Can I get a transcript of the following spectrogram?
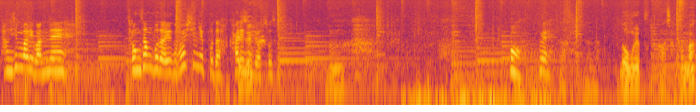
당신 말이 맞네. 정상보다 이거 훨씬 예쁘다. 가리는 그지? 게 없어서. 응. 어, 왜? 너무 예쁘다. 아, 잠깐만.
